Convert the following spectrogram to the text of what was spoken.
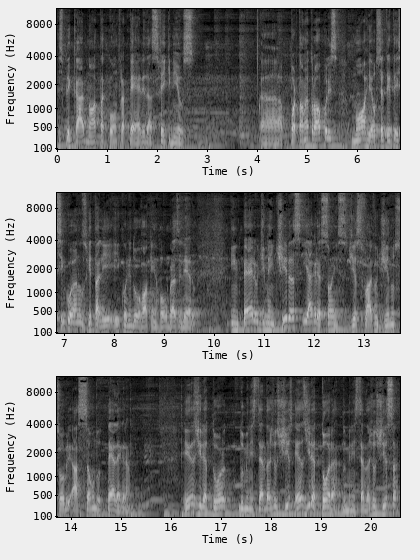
explicar nota contra a PL das fake news. Uh, Portal Metrópolis morre aos 75 anos, Rita Lee, ícone do rock and roll brasileiro. Império de mentiras e agressões, diz Flávio Dino sobre a ação do Telegram ex-diretor do Ministério da Justiça, ex-diretora do Ministério da Justiça,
